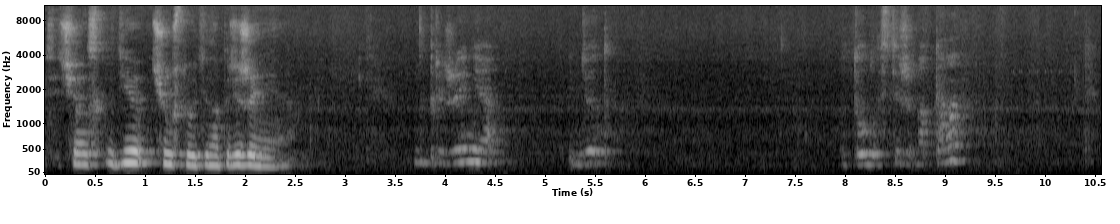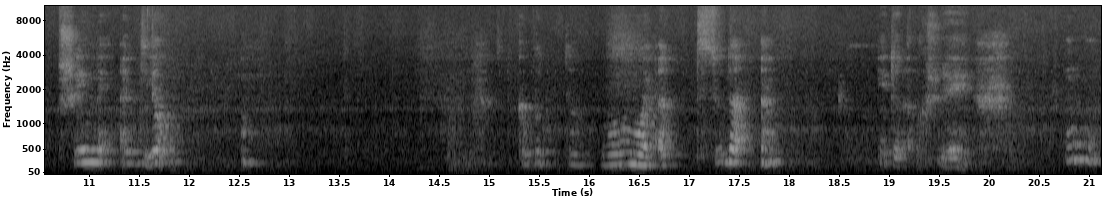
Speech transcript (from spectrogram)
Сейчас где чувствуете напряжение? Напряжение идет от области живота, шейный отдел. Как будто волной отсюда и туда к шее. М.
